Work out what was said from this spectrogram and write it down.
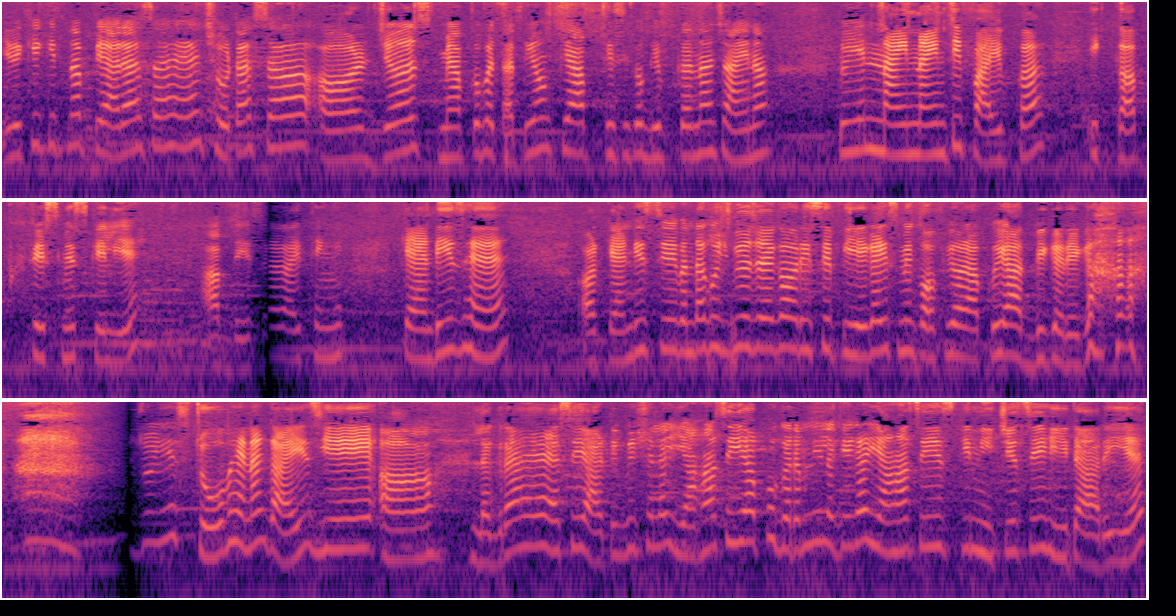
ये देखिए कितना प्यारा सा है छोटा सा और जस्ट मैं आपको बताती हूँ कि आप किसी को गिफ्ट करना चाहें ना तो ये 995 का एक कप क्रिसमस के लिए आप दे सकते आई थिंक कैंडीज़ हैं और कैंडीज से बंदा कुछ भी हो जाएगा और इसे पिएगा इसमें कॉफ़ी और आपको याद भी करेगा। जो ये स्टोव है ना गाइस ये आ, लग रहा है ऐसे आर्टिफिशियल है। यहाँ से ही आपको गर्म नहीं लगेगा यहाँ से इसकी नीचे से हीट आ रही है।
